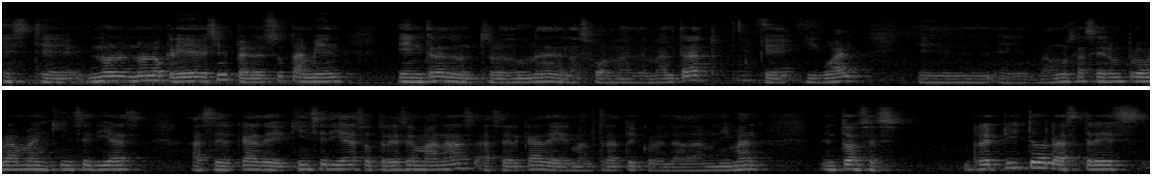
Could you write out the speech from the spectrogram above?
este, no, no lo quería decir, pero eso también entra dentro de una de las formas de maltrato, que igual vamos a hacer un programa en 15 días acerca de 15 días o 3 semanas acerca de maltrato y crueldad animal. Entonces, repito las tres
